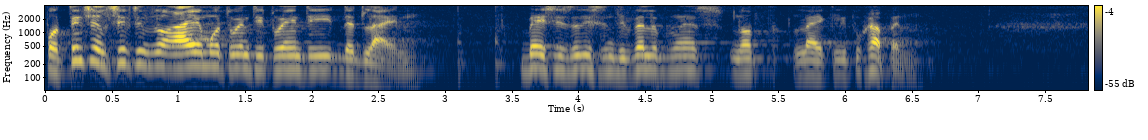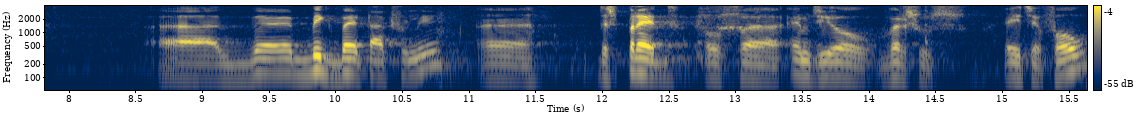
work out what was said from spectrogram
Potential shifting from IMO 2020 deadline. Basis recent developments not likely to happen. Uh, the big bet, actually, uh, the spread of uh, MGO versus HFO,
